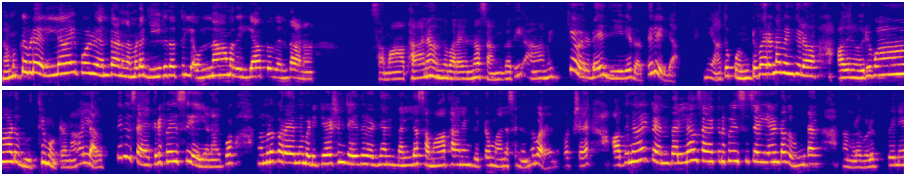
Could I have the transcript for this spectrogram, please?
നമുക്കിവിടെ എല്ലായ്പ്പോഴും എന്താണ്? നമ്മുടെ ജീവിതത്തിൽ ഒന്നാമതില്ലാത്തത് എന്താണ്? സമാധാനം എന്ന് പറയുന്ന സംഗതി ആ മിക്കവരുടെയും ജീവിതത്തിൽ ഇല്ല ഇനി അത് കൊണ്ടുവരണമെങ്കിലോ? അതിന് ഒരുപാട് ബുദ്ധിമുട്ടണം അല്ല? ഒത്തിരി സാക്രിഫൈസ് ചെയ്യണം. ഇപ്പോൾ നമ്മൾ പറയുന്ന മെഡിറ്റേഷൻ ചെയ്ത് കഴിഞ്ഞാൽ നല്ല സമാധാനം കിട്ടും മനസ്സിനെന്ന് പറയുന്നു പക്ഷേ അതിനായിട്ട് എന്തെല്ലാം സാക്രിഫൈസ് ചെയ്യേണ്ടതുണ്ട്? നമ്മൾ വെളുപ്പിനെ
